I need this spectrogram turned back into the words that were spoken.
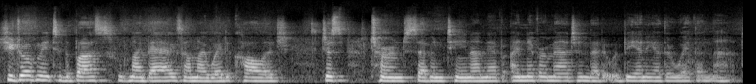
She drove me to the bus with my bags on my way to college. Just turned 17. I never, I never imagined that it would be any other way than that.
